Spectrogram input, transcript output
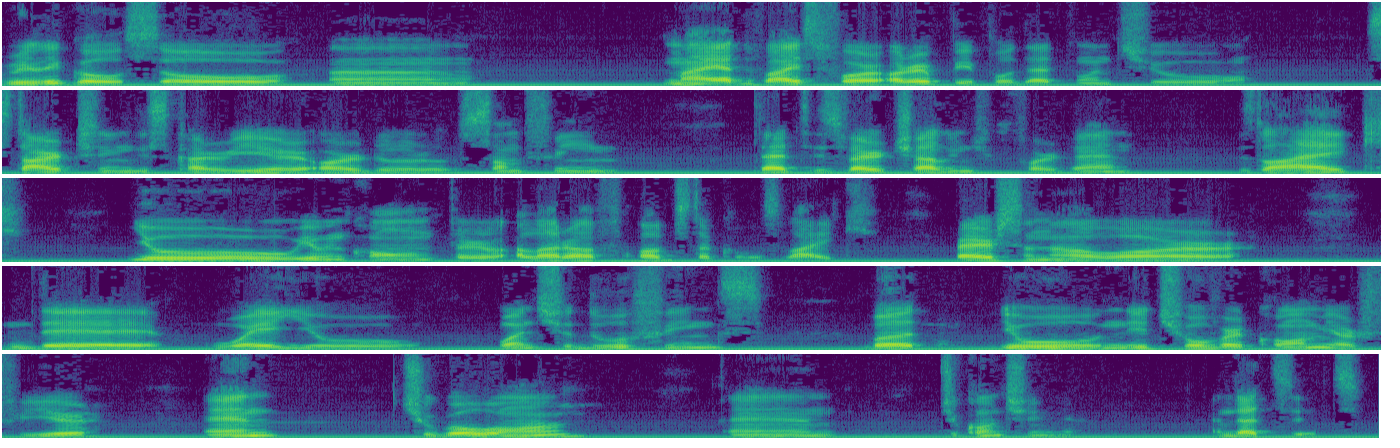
really go. So, um, my advice for other people that want to start in this career or do something that is very challenging for them is like you will encounter a lot of obstacles, like personal or the way you want to do things, but you need to overcome your fear and to go on and to continue. And that's it.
